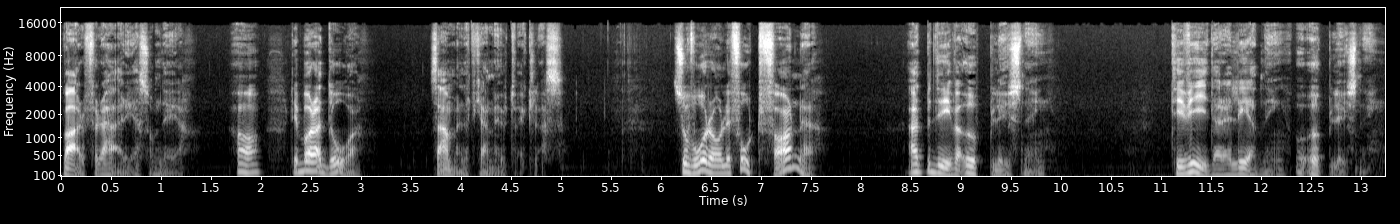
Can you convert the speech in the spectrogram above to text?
varför det här är som det är. Ja, det är bara då samhället kan utvecklas. Så vår roll är fortfarande att bedriva upplysning till vidare ledning och upplysning.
